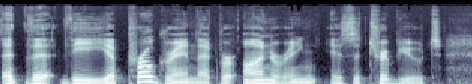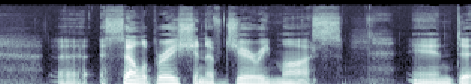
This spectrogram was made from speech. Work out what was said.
The the program that we're honoring is a tribute, a celebration of Jerry Moss. And uh,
